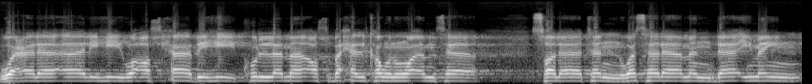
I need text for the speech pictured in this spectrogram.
وعلى آله وأصحابه كلما أصبح الكون وامسى صلاة وسلاما دائمين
